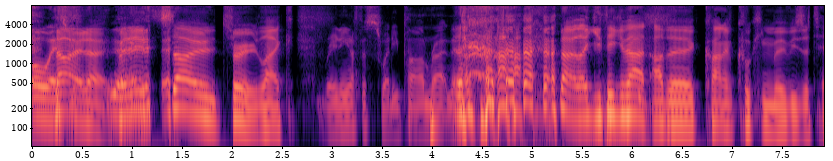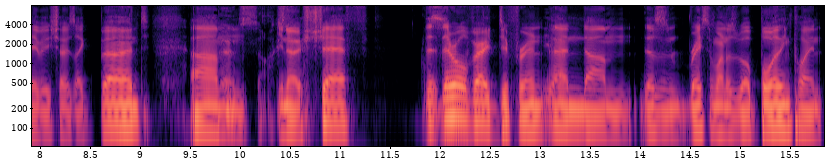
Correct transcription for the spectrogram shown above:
always no, no, but it's so true. Like, reading off a sweaty palm right now. no, like you think about other kind of cooking movies or TV shows like Burnt, um, Burnt you know, Chef. Th- They're all very different. Yeah. And um, there's a recent one as well, Boiling Point.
